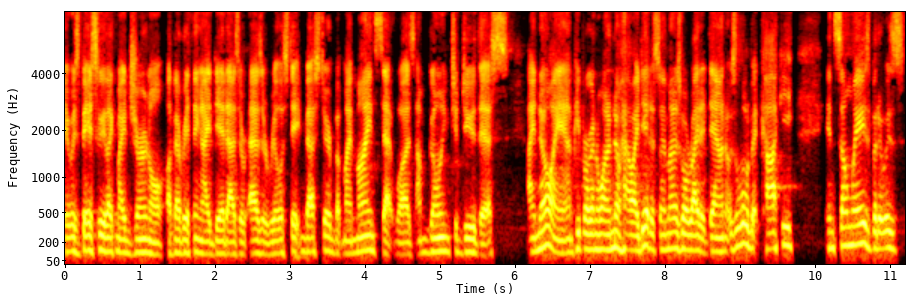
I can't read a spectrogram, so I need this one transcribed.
it was basically like my journal of everything I did as a as a real estate investor. But my mindset was I'm going to do this I know I am. People are going to want to know how I did it, so I might as well write it down. It was a little bit cocky in some ways, but it was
